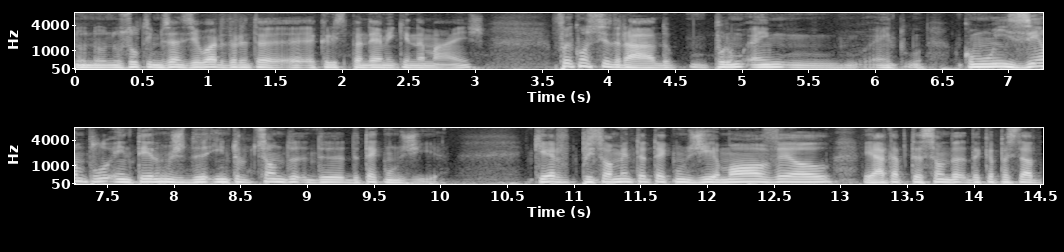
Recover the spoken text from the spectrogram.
no, no, nos últimos anos e agora durante a, a crise pandémica ainda mais, foi considerado por, em, em, como um exemplo em termos de introdução de, de, de tecnologia quer principalmente a tecnologia móvel, a adaptação da, da capacidade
